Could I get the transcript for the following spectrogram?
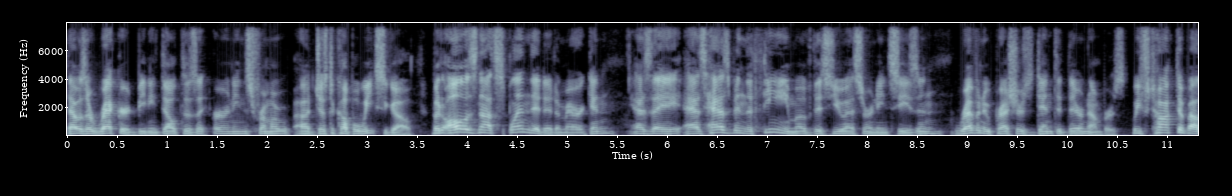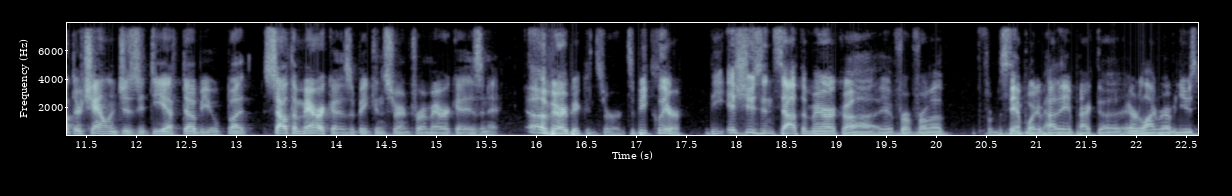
That was a record, beating Delta's earnings from a, uh, just a couple weeks ago. But all is not splendid at American, as they, as has been the theme of this U.S. earnings season. Revenue pressures dented their numbers. We've talked about their challenges at DFW, but South America is a big concern for America, isn't it? A very big concern. To be clear, the issues in South America, uh, from from a from the standpoint of how they impact uh, airline revenues,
